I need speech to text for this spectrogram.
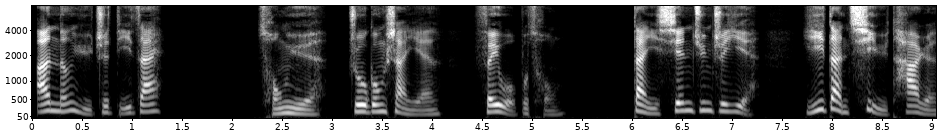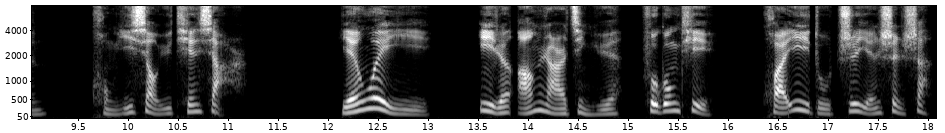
安能与之敌哉？从曰：“诸公善言，非我不从。但以先君之业，一旦弃与他人，恐贻笑于天下耳。”言未已，一人昂然而进曰：“傅公替蒯义笃之言甚善，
